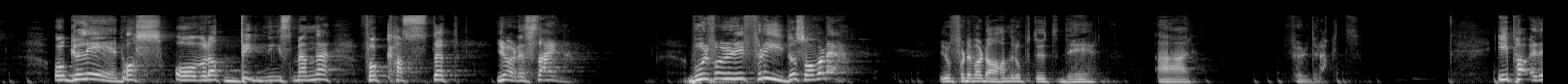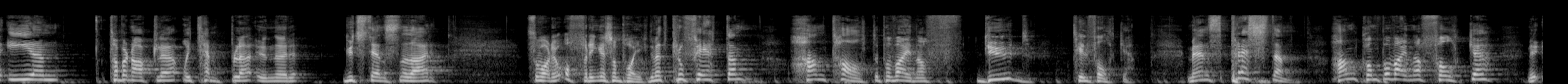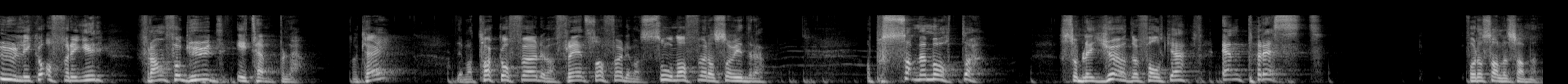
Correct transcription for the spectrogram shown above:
og glede oss over at bygningsmennene forkastet hjørnestein. Hvorfor vil vi fryde oss over det? Jo, for det var da han ropte ut 'Det er fullbrakt'. I, i um, tabernaklet og i tempelet under gudstjenestene der så var det jo ofringer som pågikk. Du vet, Profeten han talte på vegne av Gud til folket. Mens presten han kom på vegne av folket med ulike ofringer framfor Gud i tempelet. Ok? Det var takkoffer, det var fredsoffer, det var sonoffer osv. Og, og på samme måte så ble jødefolket en prest for oss alle sammen.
